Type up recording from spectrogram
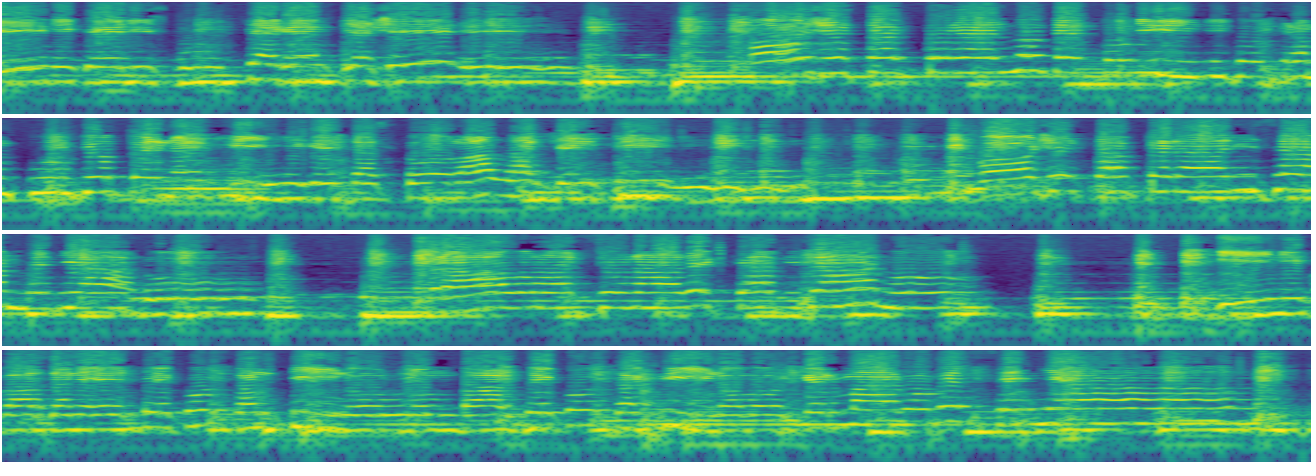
Vieni che li studia che è un piacere poi c'è Taccorello del Tonini con Gran Fulvio Bernardini che da scuola all'Argentini. Poi c'è sta Ferrari San Mediano bravo nazionale capitano. Ini Pasanese Costantino Lombarde Costantino mago per segnare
